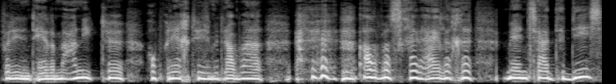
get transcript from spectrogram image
waarin het helemaal niet oprecht is. Met allemaal, allemaal schijnheilige mensen aan de dis.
